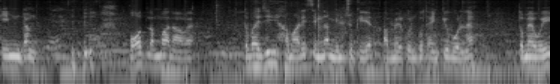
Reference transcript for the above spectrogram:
Kim डंग Yes. बहुत लंबा नाम है। तो भाई जी हमारी सिम ना मिल चुकी है। अब मेरे को इनको थैंक यू बोलना है। तो मैं वही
